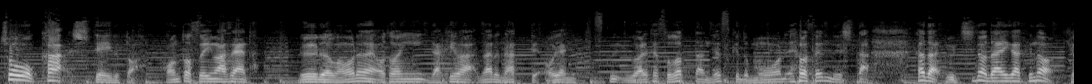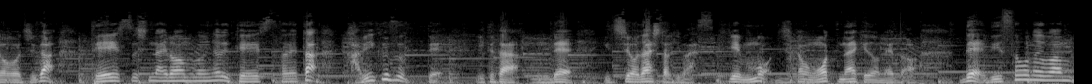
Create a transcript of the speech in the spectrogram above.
超過していると。ほんとすいませんと。ルールを守れない大人にだけはなるなって親にきつく言われて育ったんですけど、守れませんでした。ただ、うちの大学の教授が提出しない論文より提出された紙くずって言ってたんで、一応出しておきます。ゲームも時間も持ってないけどね、と。で、理想の4番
